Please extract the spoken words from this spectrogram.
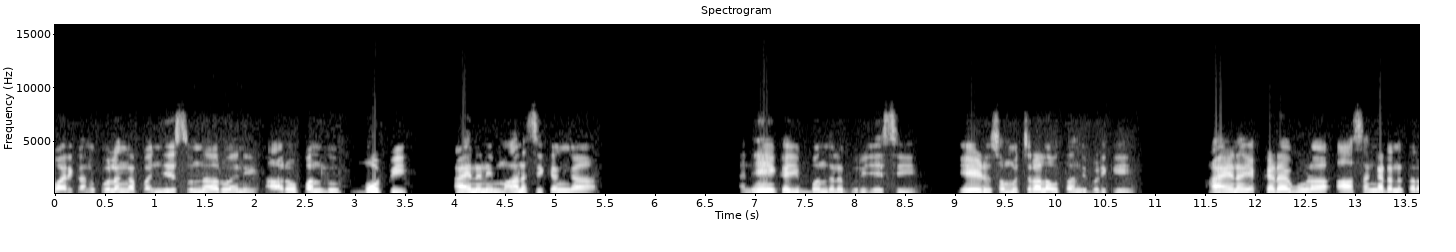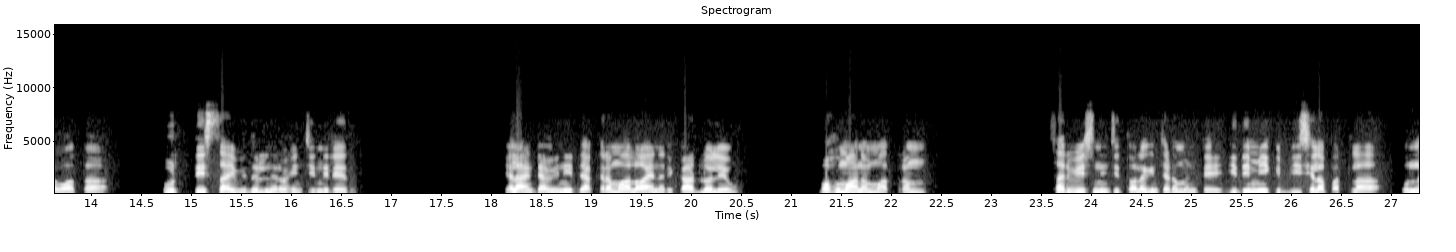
వారికి అనుకూలంగా పనిచేస్తున్నారు అని ఆరోపణలు మోపి ఆయనని మానసికంగా అనేక ఇబ్బందులకు గురి చేసి ఏడు సంవత్సరాలు అవుతుంది ఇప్పటికి. ఆయన ఎక్కడా కూడా ఆ సంఘటన తర్వాత పూర్తి స్థాయి విధులు నిర్వహించింది లేదు. ఎలాంటి అవినీతి అక్రమాలు ఆయన రికార్డులో లేవు. బహుమానం మాత్రం సర్వీస్ నుంచి తొలగించడం అంటే ఇది మీకు బీసీల పట్ల ఉన్న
